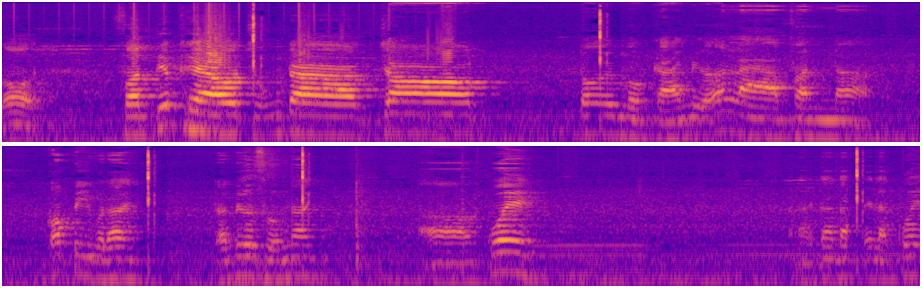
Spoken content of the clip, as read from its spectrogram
Rồi Phần tiếp theo chúng ta cho tôi một cái nữa là phần uh, copy vào đây. Ta đưa xuống đây. Ờ, quê. À, ta đặt đây là quê.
